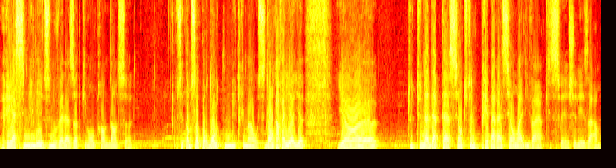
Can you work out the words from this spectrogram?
réassimiler du nouvel azote qu'ils vont prendre dans le sol. C'est comme ça pour d'autres nutriments aussi. Donc, enfin, il y a, il y a euh, toute une adaptation, toute une préparation à l'hiver qui se fait chez les arbres.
